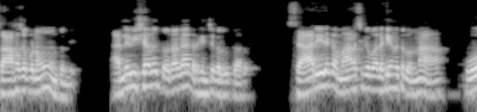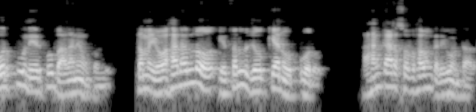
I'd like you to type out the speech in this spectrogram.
సాహస గుణము ఉంటుంది. అన్ని విషయాలు త్వరగా గ్రహించగలుగుతారు. శారీరక మానసిక బలహీనతలు ఉన్నా ఓర్పు నేర్పు బాగానే ఉంటుంది. తమ వ్యవహారాల్లో ఇతరుల జోక్యాన్ని ఒప్పుకోరు. అహంకార స్వభావం కలిగి ఉంటారు.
